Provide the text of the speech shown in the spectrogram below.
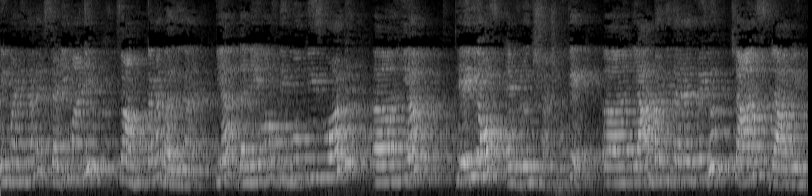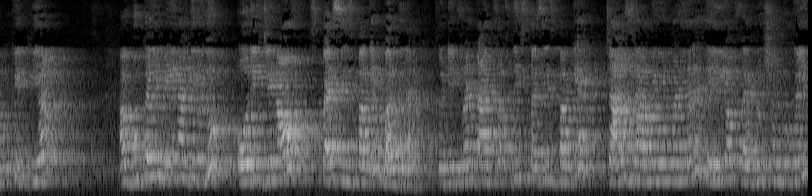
ಏನ್ ಮಾಡಿದಾನೆ ಸ್ಟಡಿ ಮಾಡಿ ಸೊ ಆ ಬುಕ್ ಅನ್ನ ಬರೆದಿದ್ದಾನೆ. Here the name of the book is what here theory of evolution okay ಯಾರು ಬರ್ತಿದ್ದಾರೆ ಅಂದ್ರೆ ಇದು? Charles Darwin. ಓಕೆ ಹಿಯರ್ ಆ ಬುಕ್ ಅಲ್ಲಿ ಮೇನ್ ಆಗಿರೋದು ಒರಿಜಿನ್ ಆಫ್ ಸ್ಪೆಸಿಸ್ ಬಗ್ಗೆ ಬರ್ದಿದ್ದಾರೆ so different types of the species ಬಗ್ಗೆ ಚಾರ್ಲ್ಸ್ ಡಾರ್ವಿನ್ ಏನ್ ಮಾಡಿದ್ದಾರೆ ಥೇರಿ ಆಫ್ ಎವಲ್ಯೂಷನ್ ಬುಕ್ ಅಲ್ಲಿ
